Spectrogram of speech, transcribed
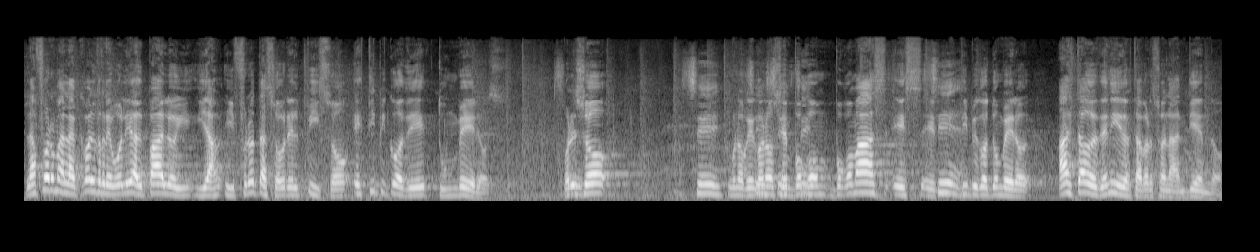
La forma en la cual revolea el palo y, y a- y frota sobre el piso es típico de tumberos. Por eso, Sí, uno que sí, conoce sí, un poco, sí. un poco más es eh, Sí. típico tumbero. Ha estado detenido esta persona, entiendo.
